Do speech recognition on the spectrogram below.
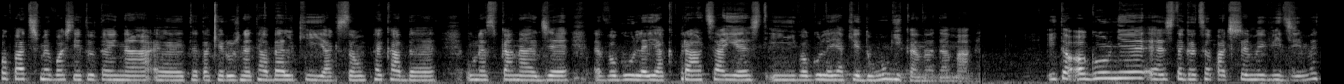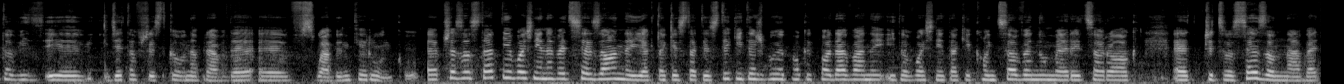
Popatrzmy właśnie tutaj na e, te takie różne tabelki, jak są PKB u nas w Kanadzie, w ogóle jak praca jest i w ogóle jakie długi Kanada ma. I to ogólnie e, z tego, co patrzymy, widzimy, to e, idzie to wszystko naprawdę e, w słabym kierunku. Przez ostatnie właśnie nawet sezony, jak takie statystyki też były podawane i to właśnie takie końcowe numery co rok, czy co sezon nawet,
